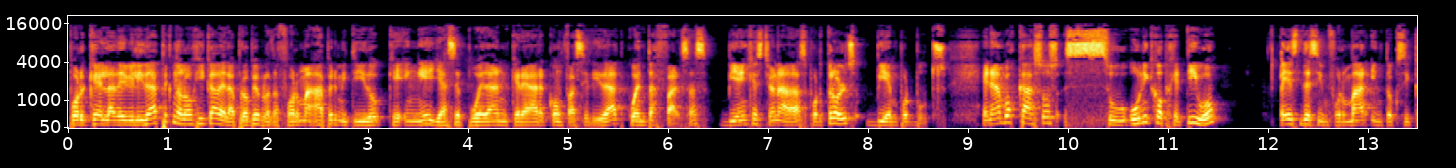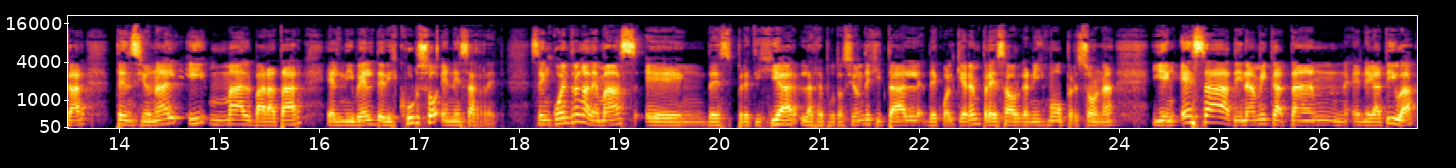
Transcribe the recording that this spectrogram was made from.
porque la debilidad tecnológica de la propia plataforma ha permitido que en ella se puedan crear con facilidad cuentas falsas, bien gestionadas por trolls, bien por bots. En ambos casos, su único objetivo es desinformar, intoxicar, tensional y malbaratar el nivel de discurso en esa red. Se encuentran además en desprestigiar la reputación digital de cualquier empresa, organismo o persona y en esa dinámica tan eh, negativa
